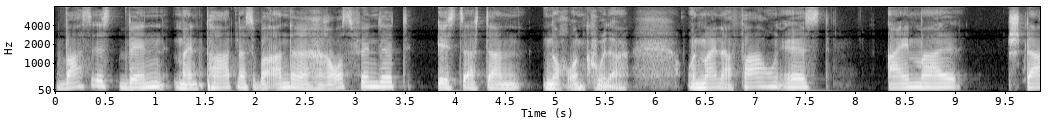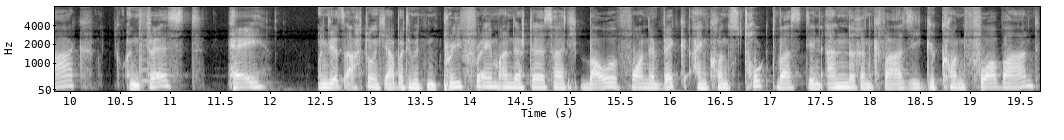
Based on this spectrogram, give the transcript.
was ist, wenn mein Partner es über andere herausfindet, ist das dann noch uncooler. Und meine Erfahrung ist einmal stark und fest, hey, und jetzt Achtung, ich arbeite mit einem Preframe an der Stelle. Das heißt, ich baue vorneweg ein Konstrukt, was den anderen quasi gekonnt vorwarnt.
